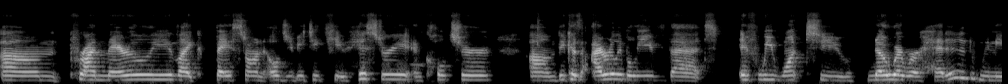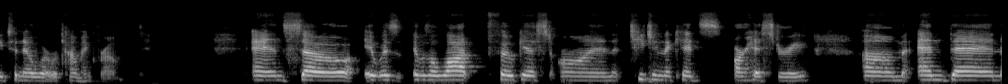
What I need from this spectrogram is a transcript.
um, primarily like based on LGBTQ history and culture, um, because I really believe that if we want to know where we're headed, we need to know where we're coming from. And so it was it was a lot focused on teaching the kids our history. Um, and then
